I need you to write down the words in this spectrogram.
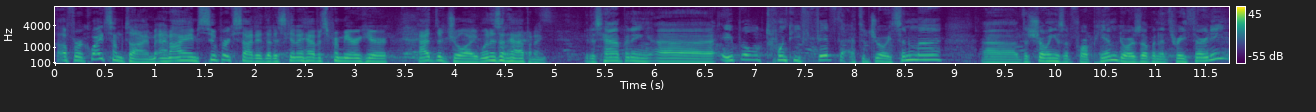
uh, for quite some time, and I am super excited that it's going to have its premiere here at the Joy. When is it happening? It is happening uh, April 25th at the Joy Cinema. Uh, the showing is at 4 p.m. Doors open at 3:30.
